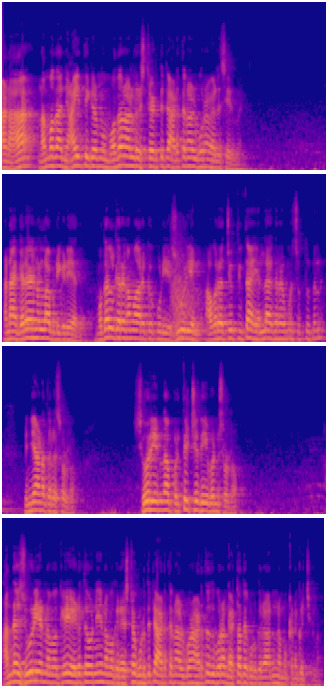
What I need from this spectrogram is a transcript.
ஆனால் நம்ம தான் ஞாயிற்றுக்கிழமை முதல் நாள் ரெஸ்ட் எடுத்துகிட்டு அடுத்த நாள் பூரா வேலை செய்கிறோமே ஆனால் கிரகங்கள்லாம் அப்படி கிடையாது. முதல் கிரகமாக இருக்கக்கூடிய சூரியன் அவரை சுற்றி தான் எல்லா கிரகமும் சுற்றுதுன்னு விஞ்ஞானத்தில் சொல்கிறோம் சூரியன் தான் பிரத்யட்ச தெய்வம்னு சொல்கிறோம் அந்த சூரியன் நமக்கு எடுத்தவொடனே நமக்கு ரெஸ்ட்டை கொடுத்துட்டு அடுத்த நாள் போகிறோம் அடுத்தது பூரா கஷ்டத்தை கொடுக்குறாருன்னு நம்ம கணக்கு வச்சுக்கலாம்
